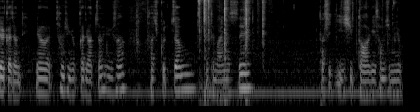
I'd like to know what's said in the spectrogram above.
여기까지 왔네. 여 36까지 왔죠? 여기서 49점 z 마이너스 다시 20 더하기 36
